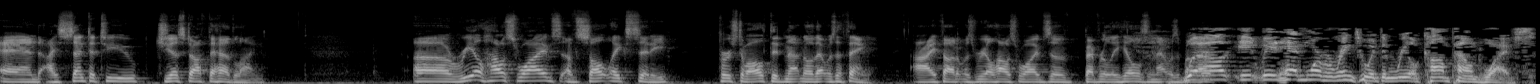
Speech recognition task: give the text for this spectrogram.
and I sent it to you just off the headline. Uh, Real Housewives of Salt Lake City. First of all, did not know that was a thing. I thought it was Real Housewives of Beverly Hills, and that was about it. Well, it, it had more of a ring to it than real compound wives.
